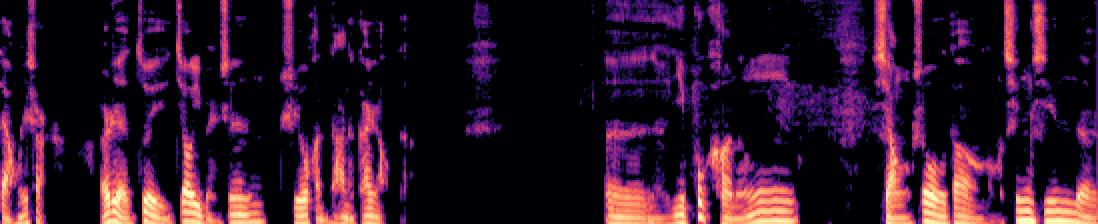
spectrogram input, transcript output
两回事儿，而且对交易本身是有很大的干扰的。呃，你不可能。享受到清新的、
